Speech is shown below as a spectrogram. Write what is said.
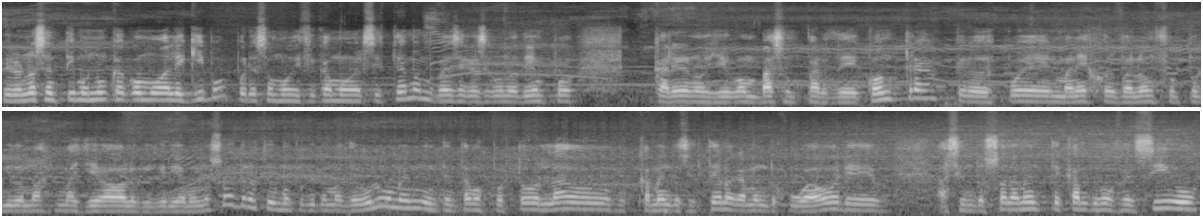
pero no sentimos nunca cómodo al equipo, por eso modificamos el sistema. Me parece que el segundo tiempo Calera nos llegó en base a un par de contras, pero después el manejo del balón fue un poquito más, más llevado a lo que queríamos nosotros, tuvimos un poquito más de volumen, intentamos por todos lados, cambiando sistema, cambiando jugadores, haciendo solamente cambios ofensivos.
